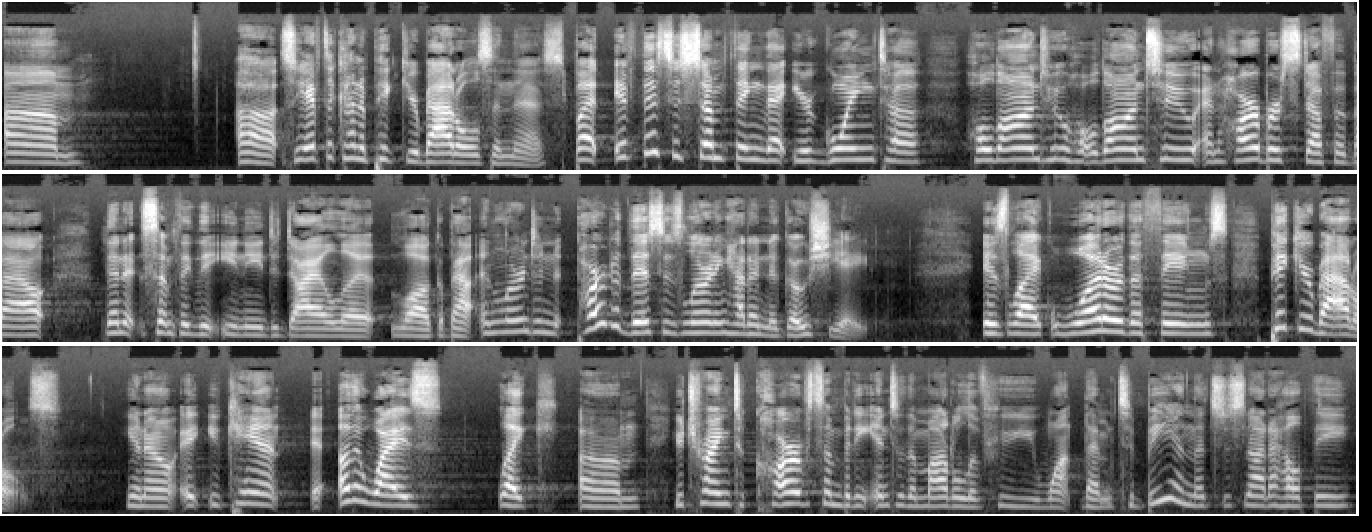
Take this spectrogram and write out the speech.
Um, uh, so you have to kind of pick your battles in this. But if this is something that you're going to hold on to, hold on to, and harbor stuff about, then it's something that you need to dialogue about and learn to. Part of this is learning how to negotiate. Is like, what are the things? Pick your battles. You know, it, you can't. Otherwise, like um, you're trying to carve somebody into the model of who you want them to be, and that's just not a healthy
